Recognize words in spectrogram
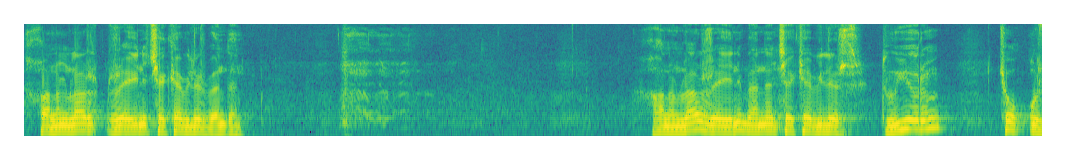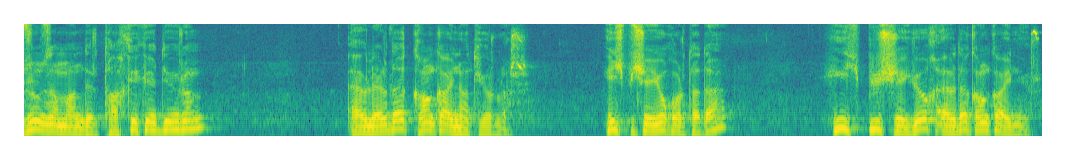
Hanımlar reyini çekebilir benden. Hanımlar reyini benden çekebilir. Duyuyorum. Çok uzun zamandır tahkik ediyorum. Evlerde kan kaynatıyorlar. Hiçbir şey yok ortada. Hiçbir şey yok, evde kan kaynıyor.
